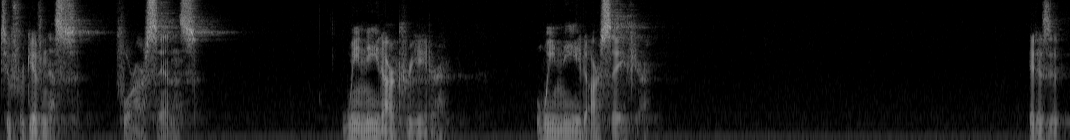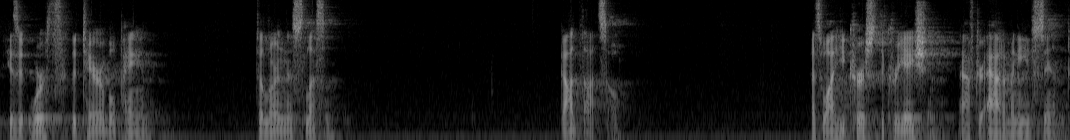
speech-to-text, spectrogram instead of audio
to forgiveness for our sins. We need our Creator, we need our Savior. It is, is it worth the terrible pain? To learn this lesson? God thought so. That's why he cursed the creation after Adam and Eve sinned,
